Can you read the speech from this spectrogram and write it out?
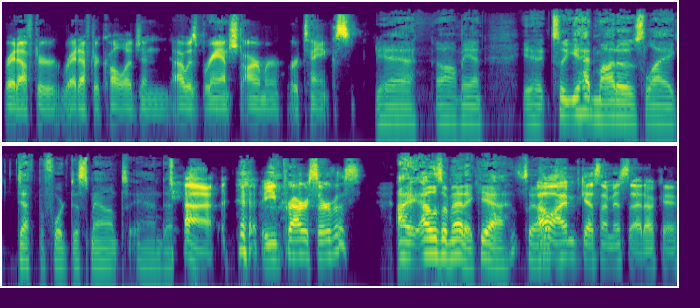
right after right after college, and I was branched armor or tanks. Yeah. Oh man. Yeah. So you had mottos like "Death before dismount" and uh... yeah. Are you prior service? I, I was a medic, yeah. So oh, I guess I missed that. Okay,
